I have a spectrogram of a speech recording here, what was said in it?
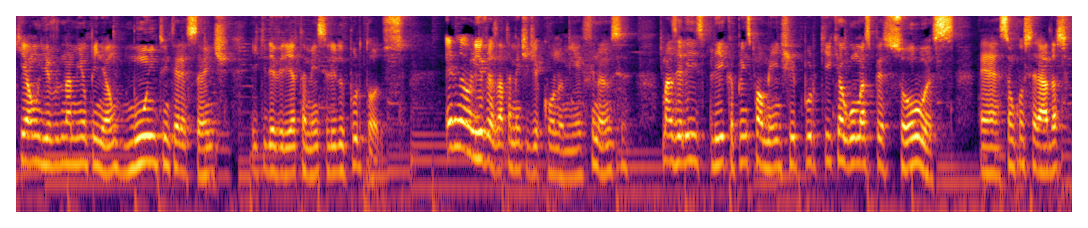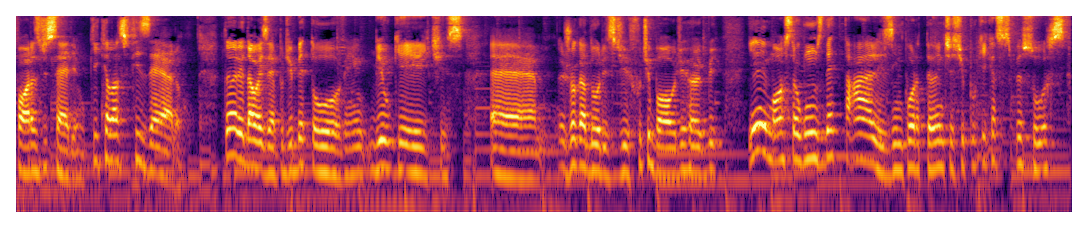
que é um livro, na minha opinião, muito interessante e que deveria também ser lido por todos. Ele não é um livro exatamente de economia e finança, mas ele explica principalmente por que, que algumas pessoas é, são consideradas fora de série, o que, que elas fizeram. Então ele dá o exemplo de Beethoven, Bill Gates, é, jogadores de futebol, de rugby, e ele mostra alguns detalhes importantes de por que, que essas pessoas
